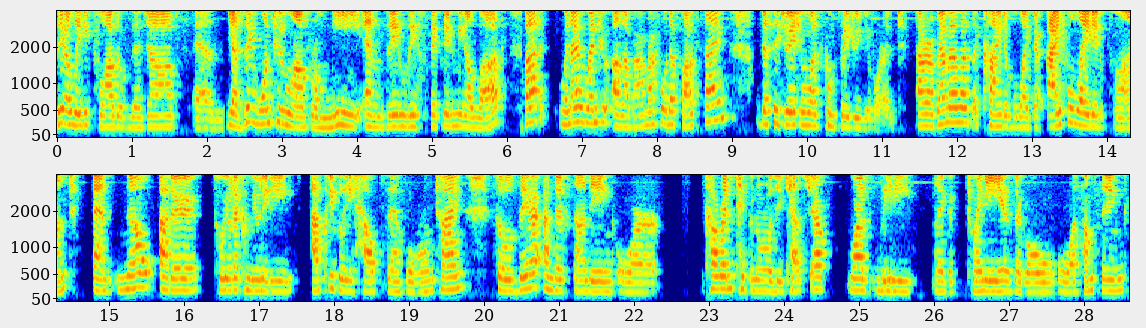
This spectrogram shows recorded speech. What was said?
they are really proud of their jobs and yeah they want to learn from me and they respected me a lot but when i went to alabama for the first time the situation was completely different alabama was a kind of like an isolated plant and no other toyota community actively helped them for a long time. So their understanding or current technology catch up was really like 20 years ago or something.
